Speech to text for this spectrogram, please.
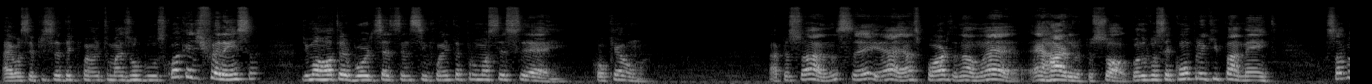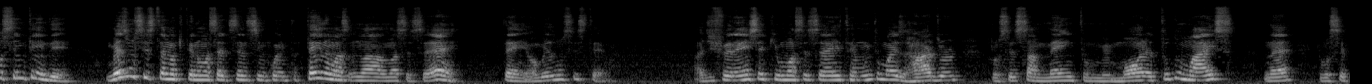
aí você precisa ter equipamento mais robusto. Qual é a diferença de uma Routerboard 750 para uma CCR? Qualquer uma. A pessoa, ah, não sei, é, é, as portas. Não, não é, é hardware, pessoal. Quando você compra equipamento, só você entender. O mesmo sistema que tem numa 750 tem numa, numa CCR? Tem, é o mesmo sistema. A diferença é que uma CCR tem muito mais hardware, processamento, memória, tudo mais, né? Que você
